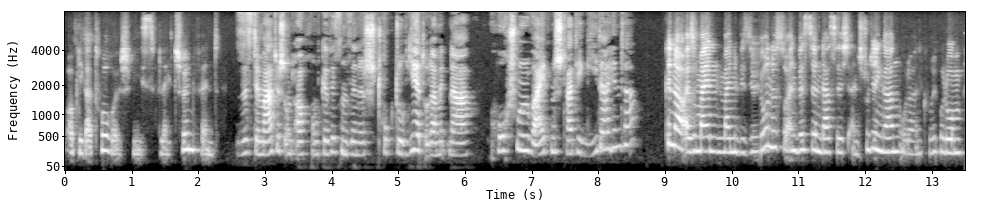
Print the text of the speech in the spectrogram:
obligatorisch, wie ich es vielleicht schön fände. Systematisch und auch im gewissen Sinne strukturiert oder mit einer hochschulweiten Strategie dahinter? Genau, also mein, meine Vision ist so ein bisschen, dass ich einen Studiengang oder ein Curriculum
